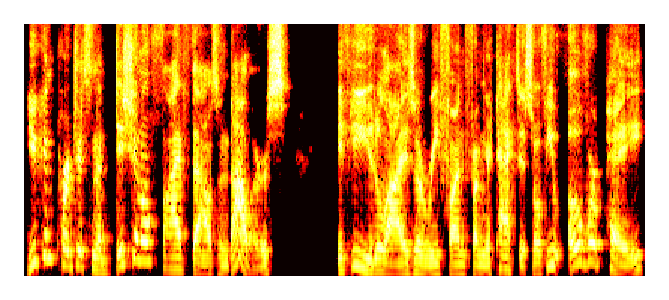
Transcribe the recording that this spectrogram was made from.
You can purchase an additional $5,000 if you utilize a refund from your taxes. So if you overpay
